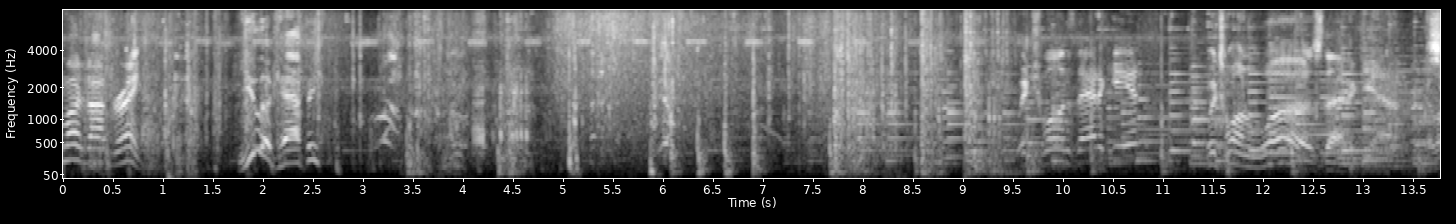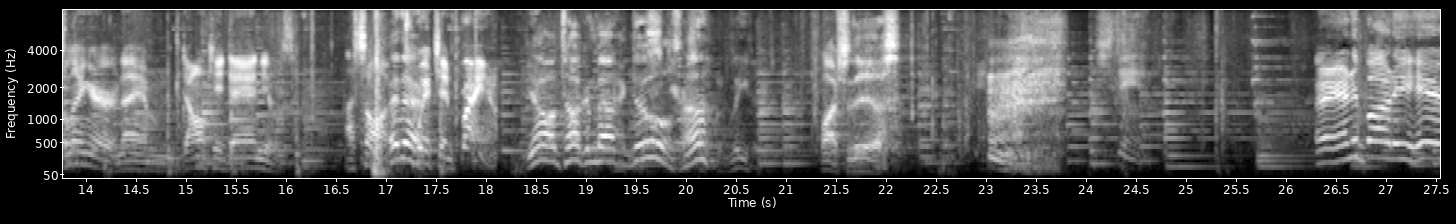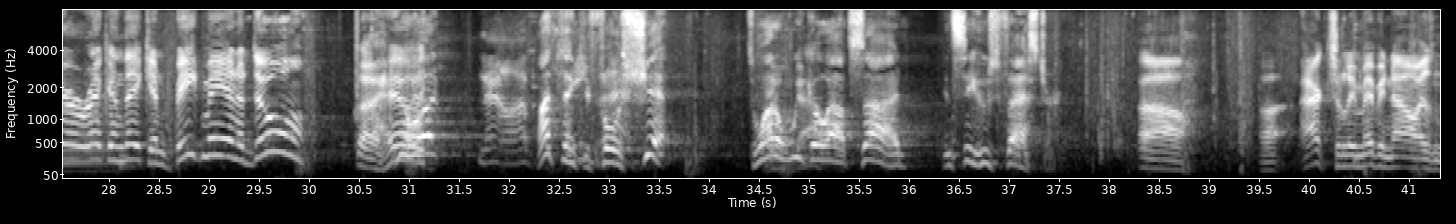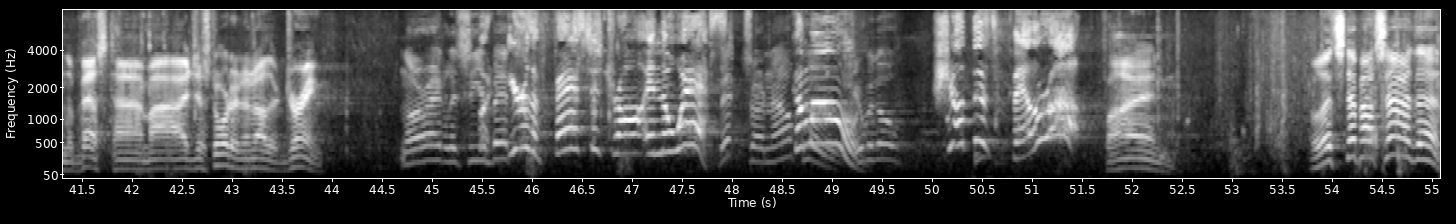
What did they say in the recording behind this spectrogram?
much I drink. You look happy. Which one's that again? Which one was that again? A slinger named Donkey Daniels. I saw him Hey there. twitching. Bam! Y'all talking about duels, huh? Watch this. anybody here reckon they can beat me in a duel? The You hell? know what? I think you're full of shit. So why don't we go outside and see who's faster? Uh, uh, actually, maybe now isn't the best time. I, I just ordered another drink. All right, let's see your But bets. you're the fastest draw in the West. Bets are now Come closed. on. Here we go. Shut this fella up. Fine. Well, let's step outside then.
